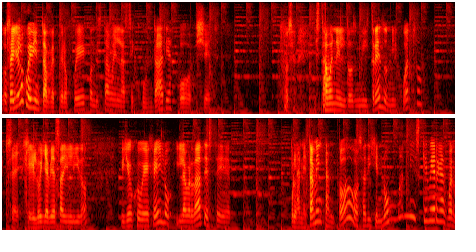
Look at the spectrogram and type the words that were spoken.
O sea, yo lo jugué bien tarde, pero fue cuando estaba en la secundaria. Oh, shit. O sea, estaba en el 2003, 2004. O sea, Halo ya había salido. Y yo jugué Halo. Y la verdad, este. Pues la neta me encantó. O sea, dije, no mames, qué vergas. Bueno,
